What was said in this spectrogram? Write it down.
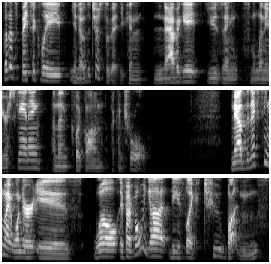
but that's basically, you know, the gist of it. You can navigate using some linear scanning and then click on a control. Now, the next thing you might wonder is, well, if I've only got these like two buttons,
